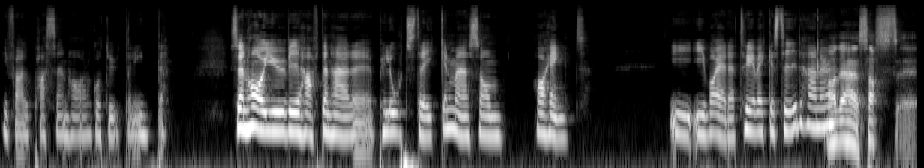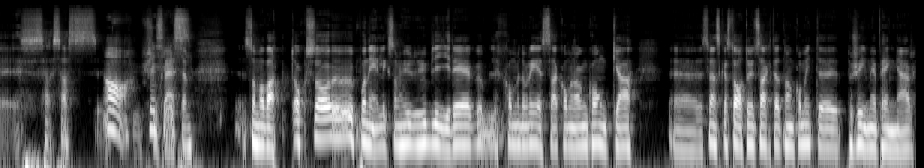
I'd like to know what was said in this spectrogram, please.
Ifall passen har gått ut eller inte. Sen har ju vi haft den här eh, pilotstrejken med som har hängt i, i vad är det, tre veckors tid här nu? Ja, det här SAS... Eh, SAS, Ja, precis. Som har varit också upp och ner liksom. Hur, hur blir det? Kommer de resa? Kommer de konka? Eh, svenska staten har ju sagt att de kommer inte pusha in mer pengar.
